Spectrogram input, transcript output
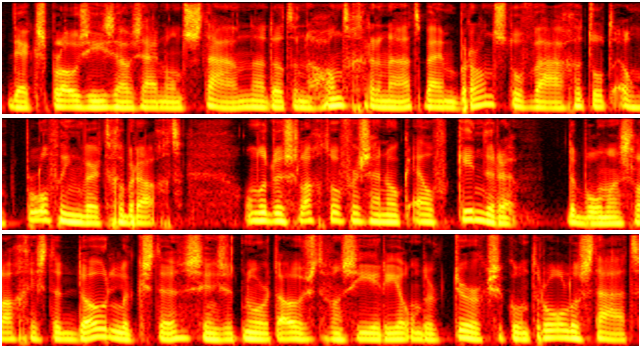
De explosie zou zijn ontstaan nadat een handgranaat bij een brandstofwagen tot ontploffing werd gebracht. Onder de slachtoffers zijn ook elf kinderen. De bomaanslag is de dodelijkste sinds het noordoosten van Syrië onder Turkse controle staat.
